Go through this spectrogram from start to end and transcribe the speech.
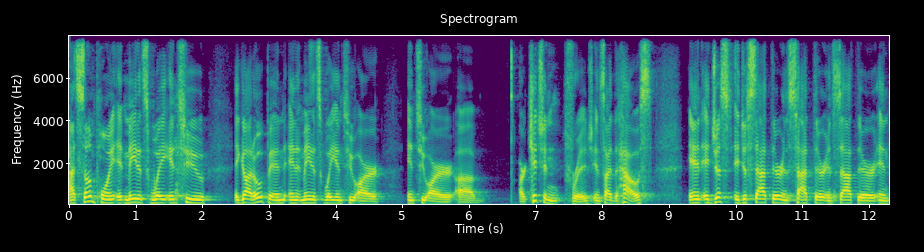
at some point, it made its way into, it got opened, and it made its way into our, into our, uh, our kitchen fridge inside the house. And it just it just sat there and sat there and sat there and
